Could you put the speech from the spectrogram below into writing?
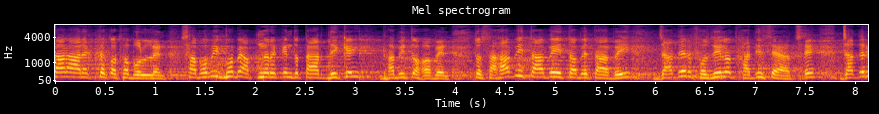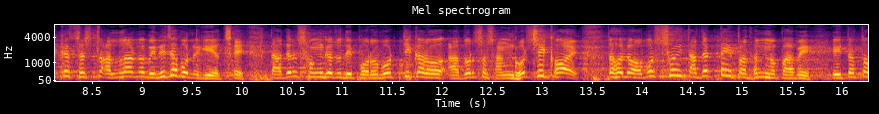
তারা আর একটা কথা বললেন। স্বাভাবিকভাবে আপনারা কিন্তু তার দিকেই ধাবিত হবেন। তো সাহাবি তাবেই তবে তাবেই যাদের ফজিলত হাদিসে আছে, যাদেরকে শ্রেষ্ঠ আল্লাহ নবী নিজে বলে গিয়েছে, তাদের সঙ্গে যদি পরবর্তীকার ও আদর্শ সাংঘর্ষিক হয়, তাহলে অবশ্যই তাদেরটাই প্রাধান্য পাবে। এটা তো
